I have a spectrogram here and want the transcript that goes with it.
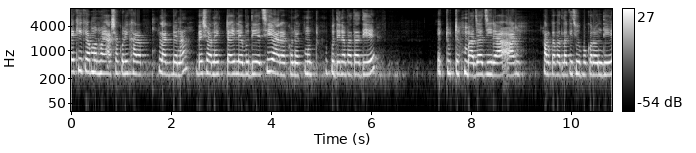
দেখি কেমন হয়, আশা করি খারাপ লাগবে না। বেশ অনেকটাই লেবু দিয়েছি আর এখন এক মুঠ পুদিনা পাতা দিয়ে একটু ভাজা জিরা আর হালকা পাতলা কিছু উপকরণ দিয়ে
